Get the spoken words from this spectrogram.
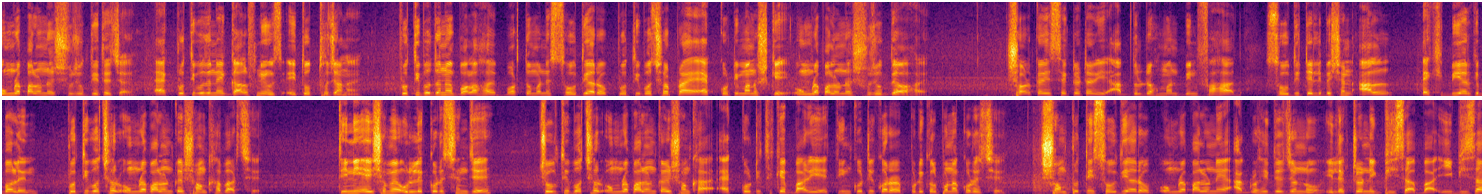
ওমরা পালনের সুযোগ দিতে চায়। এক প্রতিবেদনে গালফ নিউজ এই তথ্য জানায়। প্রতিবেদনে বলা হয়, বর্তমানে সৌদি আরব প্রতি বছর প্রায় এক কোটি মানুষকে ওমরা পালনের সুযোগ দেওয়া হয়। সরকারি secretary Abdur Rahman bin Fahad Saudi television আল এখবিয়ারকে বলেন, প্রতি বছর ওমরা পালনকারীর সংখ্যা বাড়ছে। তিনি এই সময় উল্লেখ করেছেন যে, চলতি বছর ওমরা পালনকারী সংখ্যা এক কোটি থেকে বাড়িয়ে তিন কোটি করার পরিকল্পনা করেছে। সম্প্রতি সৌদি আরব ওমরা পালনে আগ্রহীদের জন্য ইলেকট্রনিক ভিসা বা ই ভিসা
